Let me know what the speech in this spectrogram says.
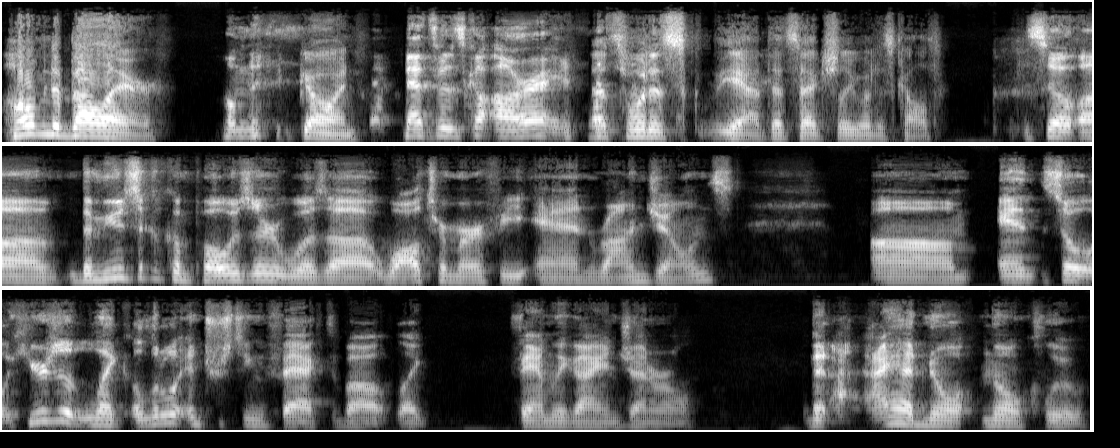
Home to Bel Air. Home- Keep going. That's what it's called. All right. That's what it's. Yeah, that's actually what it's called. So um, the musical composer was uh, Walter Murphy and Ron Jones. Um, and so here's a like a little interesting fact about like Family Guy in general that I, I had no no clue.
